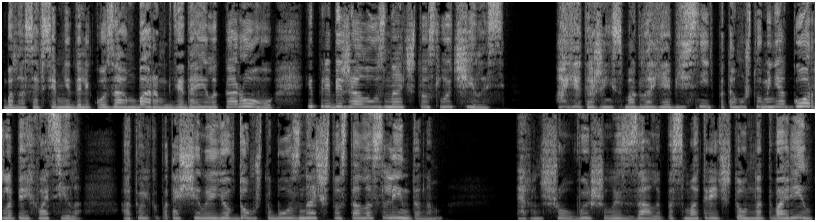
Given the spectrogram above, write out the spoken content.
была совсем недалеко за амбаром, где доила корову, и прибежала узнать, что случилось. А я даже не смогла ей объяснить, потому что у меня горло перехватило, а только потащила ее в дом, чтобы узнать, что стало с Линтоном. Эрншоу вышел из зала посмотреть, что он натворил,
